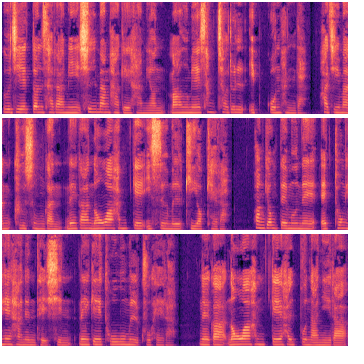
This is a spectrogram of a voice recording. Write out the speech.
의지했던 사람이 실망하게 하면 마음의 상처를 입곤 한다. 하지만 그 순간 내가 너와 함께 있음을 기억해라. 환경 때문에 애통해 하는 대신 내게 도움을 구해라. 내가 너와 함께 할 뿐 아니라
